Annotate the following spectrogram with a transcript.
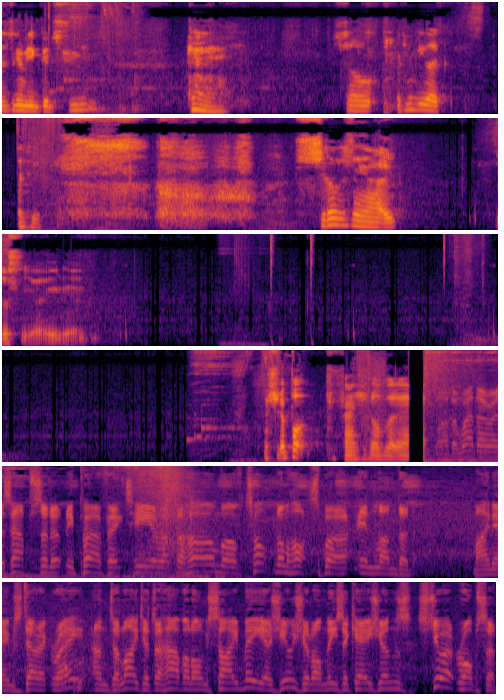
this is gonna be a good stream. Okay. So, it's gonna be like, let's see. Should I just say hi? Just see what you're doing. I should have put professional, but uh, Well, the weather is absolutely perfect here at the home of Tottenham Hotspur in London. My name's Derek Rae, and delighted to have alongside me, as usual on these occasions, Stewart Robson.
